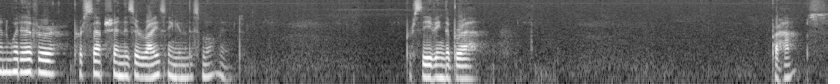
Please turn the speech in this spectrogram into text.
And whatever perception is arising in this moment. Perceiving the breath. Perhaps.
